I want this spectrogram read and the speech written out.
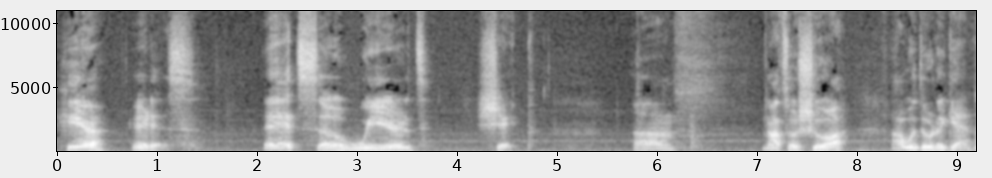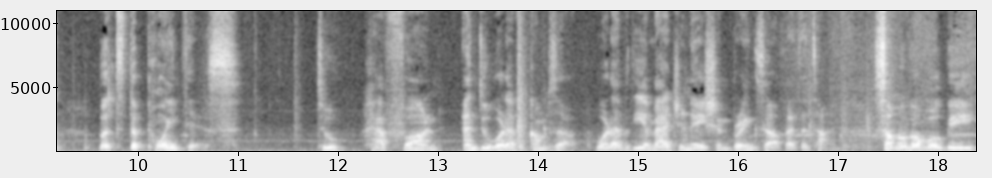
here it is. It's a weird shape. Um, not so sure. I would do it again. But the point is to have fun and do whatever comes up. Whatever the imagination brings up at the time. Some of them will be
